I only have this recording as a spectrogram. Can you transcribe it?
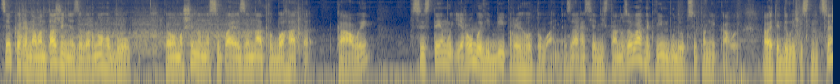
це перенавантаження заварного блоку. Кавомашина насипає занадто багато кави в систему і робить відбій приготування. Зараз я дістану заварник, він буде обсипаний кавою. Давайте дивитись на це.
